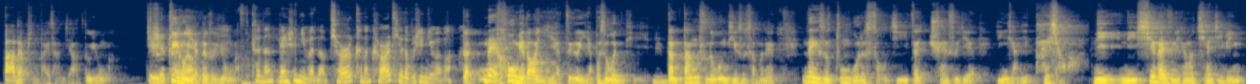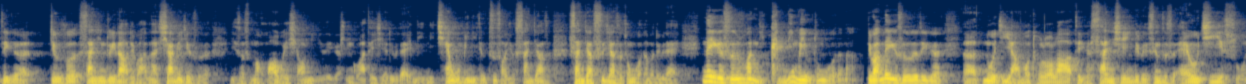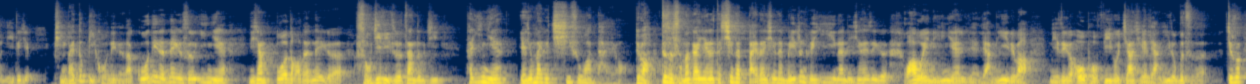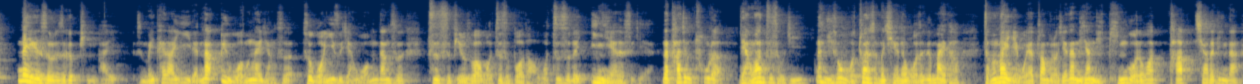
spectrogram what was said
大的品牌厂家都用了，就是最后也都是用了。可能连是你们的皮儿，可能壳儿贴的不是你们吗？对，那后面倒也这个也不是问题。但当时的问题是什么呢？那时中国的手机在全世界。影响力太小了。你你现在是你看到前几名，这个就是说三星最大，对吧？那下面就是你说什么华为、小米、这个苹果啊这些，对不对？你你前五名，你都至少有三家、三家、四家是中国的嘛，对不对？那个时候的话，你肯定没有中国的呢，对吧？那个时候的这个呃，诺基亚、摩托罗拉、这个三星，对不对？甚至是 LG、索尼这些品牌都比国内的大。国内的那个时候一年，你像波导的那个手机里头的战斗机。它一年也就卖个七十万台哦，对吧？这是什么概念呢？它现在摆在现在没任何意义呢。你现在这个华为，你一年两两亿，对吧？你这个 OPPO、vivo 加起来两亿都不止。就说那个时候的这个品牌是没太大意义的。那对我们来讲是，是我一直讲，我们当时支持，比如说我支持波导，我支持了一年的时间，那他就出了两万只手机，那你说我赚什么钱呢？我这个卖它。怎么卖也我也赚不了钱。那你像你苹果的话，他下的订单，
